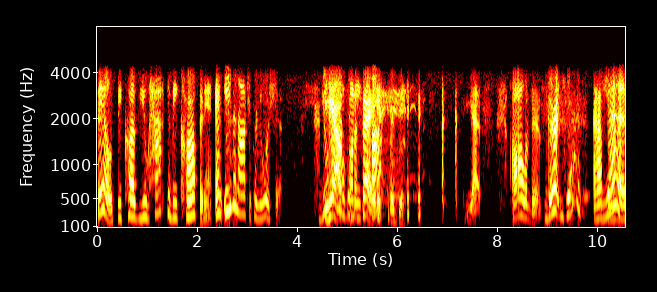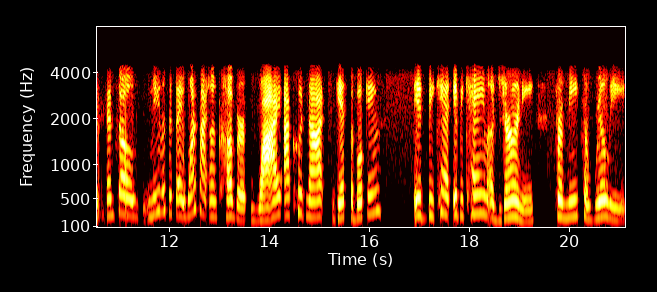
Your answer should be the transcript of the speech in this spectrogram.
sales because you have to be confident. And even entrepreneurship. You yeah, I was going to say. yes. All of this. Girl, yes. Absolutely. Yes. And so, needless to say, once I uncovered why I could not get the bookings, it became it became a journey for me to really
